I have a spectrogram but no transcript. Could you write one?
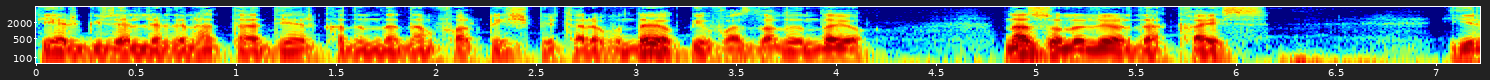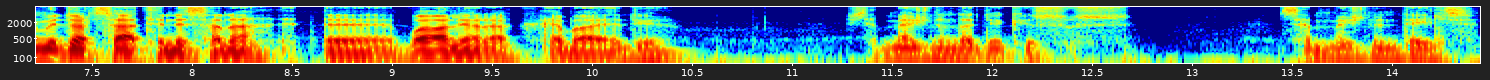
diğer güzellerden hatta diğer kadınlardan farklı hiçbir tarafında yok. Bir fazlalığında yok. Nasıl oluyor da Kays 24 saatini sana e, bağlayarak heba ediyor. İşte Mecnun da diyor ki sus. Sen Mecnun değilsin.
